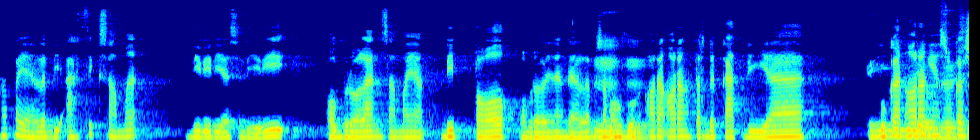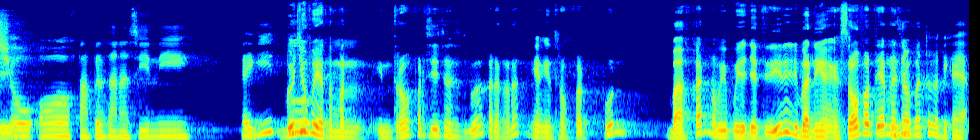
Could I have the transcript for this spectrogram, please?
apa ya, lebih asik sama diri dia sendiri, obrolan sama yang deep talk, obrolan yang dalam sama Mhm. hubungan orang-orang terdekat dia, bukan Iya, orang yang suka sih. show off, tampil sana sini. Kayak gitu. Gue juga punya temen introvert sih maksud gue kadang-kadang yang introvert pun bahkan lebih punya jati diri dibanding yang extrovert ya nggak sih? introvert tuh lebih kayak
